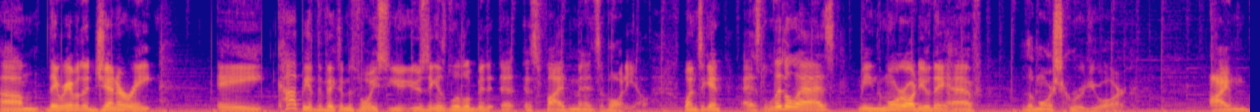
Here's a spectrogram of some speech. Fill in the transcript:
Um, they were able to generate a copy of the victim's voice using as little bit uh, as five minutes of audio. Once again, as little as, meaning the more audio they have, the more screwed you are. I'm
